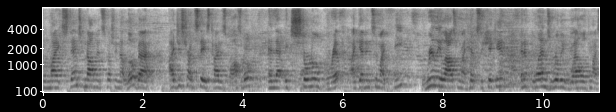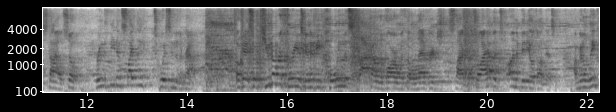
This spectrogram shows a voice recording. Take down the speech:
For my extension dominance, especially in that low back, I just try to stay as tight as possible. And that external grip I get into my feet really allows for my hips to kick in and it blends really well with my style. So bring the feet in slightly, twist into the ground. Okay, so cue number three is gonna be pulling the slack out of the bar with a leveraged slack. So I have a ton of videos on this. I'm gonna link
